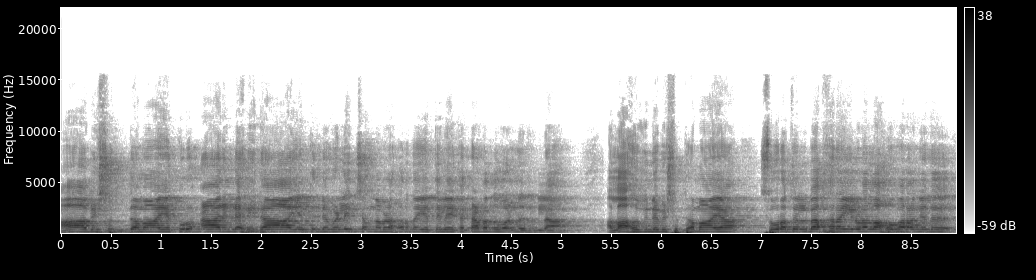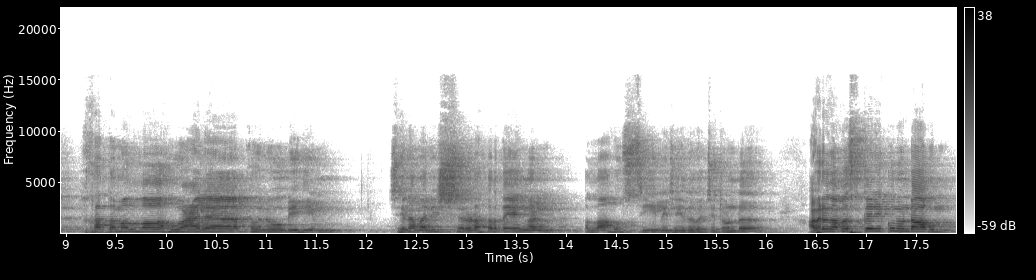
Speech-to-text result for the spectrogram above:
ആ വിശുദ്ധമായ ഖുർആാനിന്റെ ഹിദായത്തിന്റെ വെളിച്ചം നമ്മുടെ ഹൃദയത്തിലേക്ക് കടന്നു വന്നിട്ടില്ല. അള്ളാഹുവിന്റെ വിശുദ്ധമായ സൂറത്തുൽ ബഹ്റയിലുള്ള അള്ളാഹു പറഞ്ഞത് ചില മനുഷ്യരുടെ ഹൃദയങ്ങൾ അള്ളാഹു സീൽ ചെയ്തു വെച്ചിട്ടുണ്ട്. അവർ നമസ്കരിക്കുന്നുണ്ടാകും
